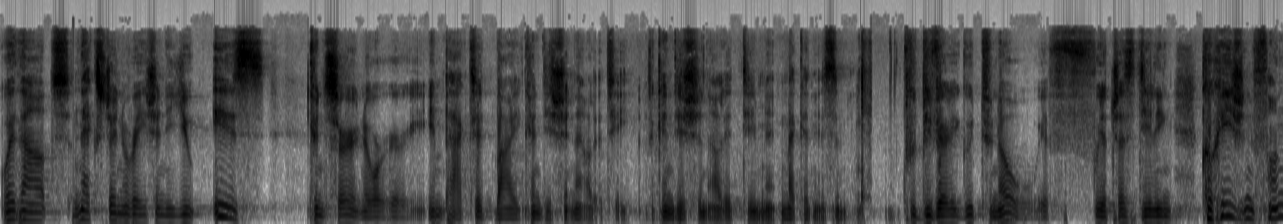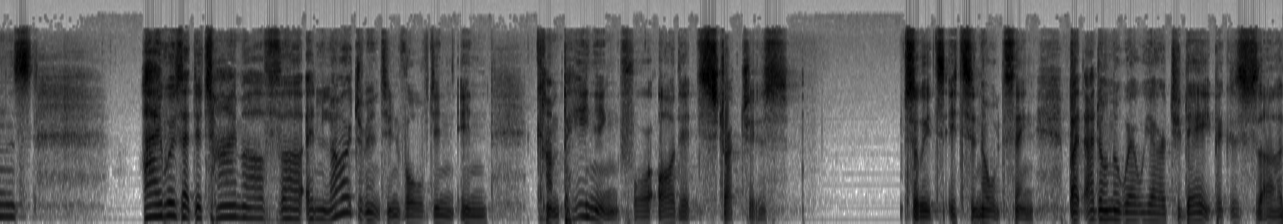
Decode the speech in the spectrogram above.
without next generation EU is concerned or impacted by conditionality, the conditionality me- mechanism. It would be very good to know if we're just dealing cohesion funds. I was at the time of uh, enlargement involved in, in campaigning for audit structures so it's, it's an old thing. But I don't know where we are today because uh,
